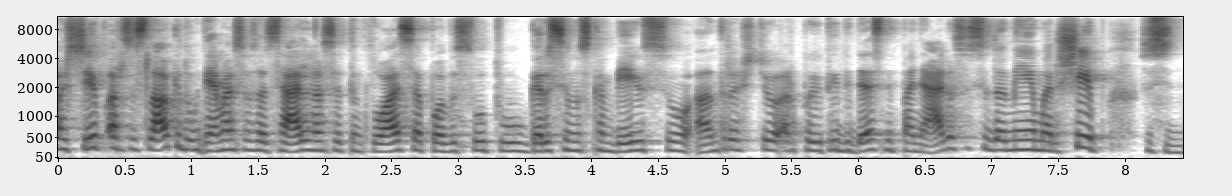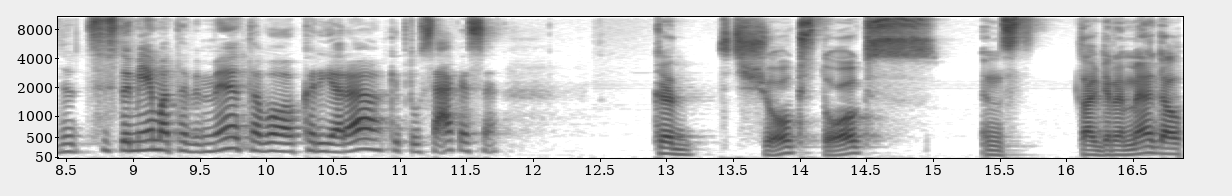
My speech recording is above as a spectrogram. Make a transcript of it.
O šiaip, ar susilaukia daug dėmesio socialiniuose tinkluose po visų tų garsiai nuskambėjusių antraščių, ar pajutai didesnį panelį susidomėjimą ir šiaip susidomėjimą tavimi, tavo karjera, kaip tau sekasi? Kad šioks toks Instagrame gal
